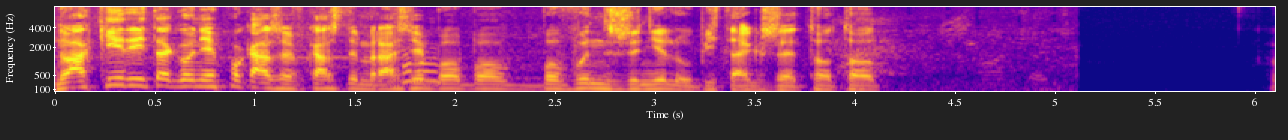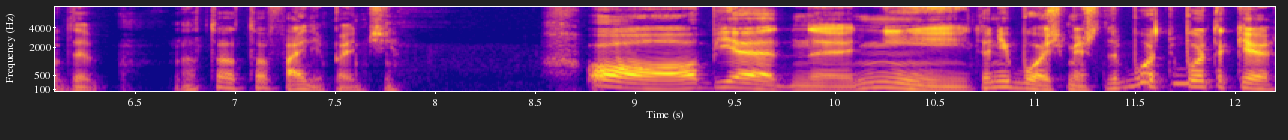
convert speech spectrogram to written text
No Akiri tego nie pokaże w każdym razie, bo, bo, bo Wynży nie lubi, także to, to... Kurde, no to, to fajnie powiem ci. O, biedny, nie, to nie było śmieszne, to było, to było takie...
